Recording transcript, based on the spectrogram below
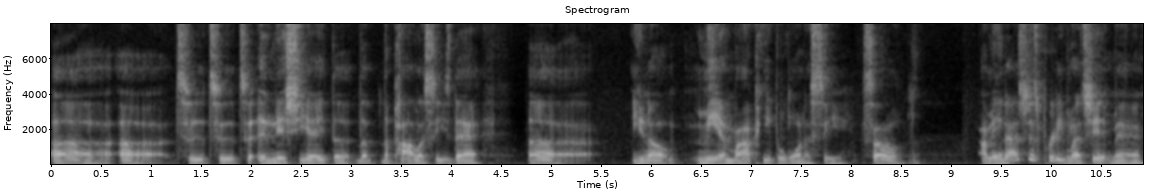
uh, uh, to to to initiate the the, the policies that uh, you know me and my people want to see. So, I mean, that's just pretty much it, man.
